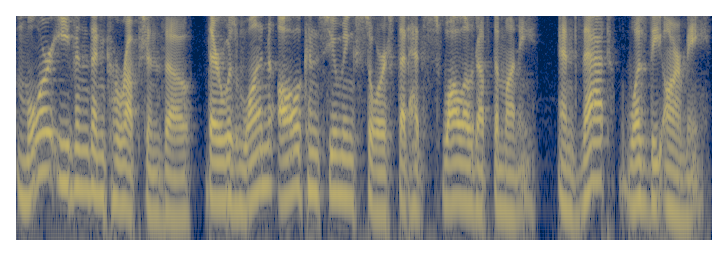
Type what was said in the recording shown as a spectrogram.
More even than corruption, though, there was one all consuming source that had swallowed up the money, and that was the army.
